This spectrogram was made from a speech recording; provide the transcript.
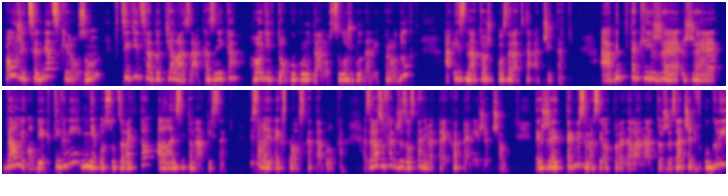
použiť sedliacký rozum, vcítiť sa do tela zákazníka, hodiť do Google danú službu, daný produkt a ísť na to, pozerať sa a čítať. A byť taký, že, že veľmi objektívny, neposudzovať to, ale len si to napísať. Vyslovene Excelovská tabulka. A zrazu fakt, že zostaneme prekvapení, že čo. Takže tak by som asi odpovedala na to, že začať v Google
